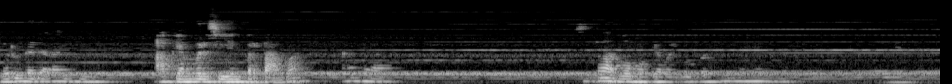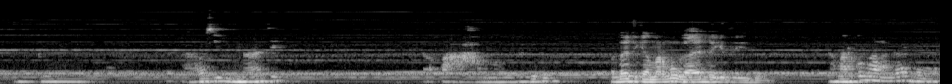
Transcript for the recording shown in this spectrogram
baru nggak ada lagi. Aku yang bersihin pertama? Ada. Setelah ngomong sama ibu kosnya tahu sih gimana sih? Nggak paham gitu gitu. Padahal di kamarmu nggak ada gitu gitu kamarku malah nggak ada.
